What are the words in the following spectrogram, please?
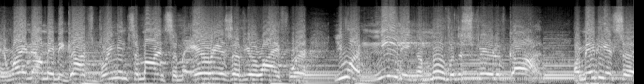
And right now, maybe God's bringing to mind some areas of your life where you are needing a move of the Spirit of God. Or maybe it's a,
